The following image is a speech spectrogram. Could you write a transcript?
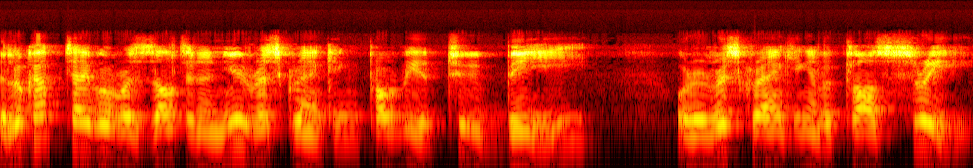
The lookup table will result in a new risk ranking, probably a 2B, or a risk ranking of a class 3,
